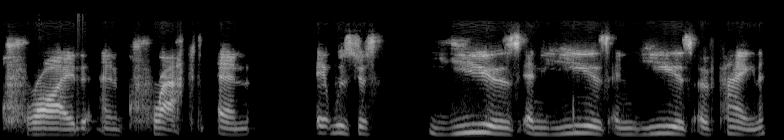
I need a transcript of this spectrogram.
cried and cracked. And it was just years and years and years of pain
